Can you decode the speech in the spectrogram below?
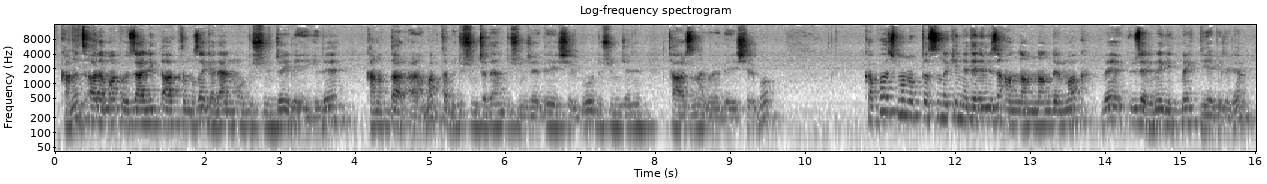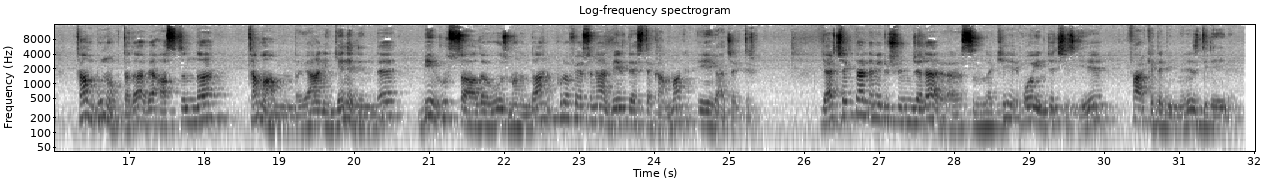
kanıt aramak özellikle aklımıza gelen o düşünce ile ilgili kanıtlar aramak tabi düşünceden düşünceye değişir bu. Düşüncenin tarzına göre değişir bu. Kapı açma noktasındaki nedenimizi anlamlandırmak ve üzerine gitmek diyebilirim. Tam bu noktada ve aslında tamamında yani genelinde bir ruh sağlığı uzmanından profesyonel bir destek almak iyi gelecektir. Gerçeklerle ve düşünceler arasındaki o ince çizgiyi fark edebilmeniz dileğiyle.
